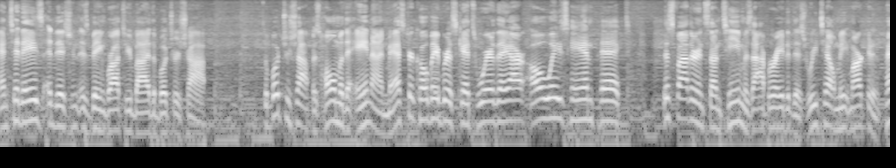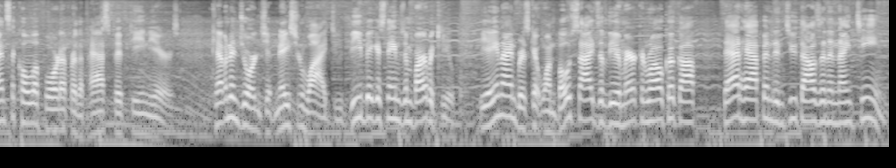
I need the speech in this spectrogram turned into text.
and today's edition is being brought to you by The Butcher Shop. The Butcher Shop is home of the A9 Master Kobe briskets where they are always hand-picked. This father and son team has operated this retail meat market in Pensacola, Florida for the past 15 years. Kevin and Jordan ship nationwide to the biggest names in barbecue. The A9 brisket won both sides of the American Royal Cook-Off. That happened in 2019.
